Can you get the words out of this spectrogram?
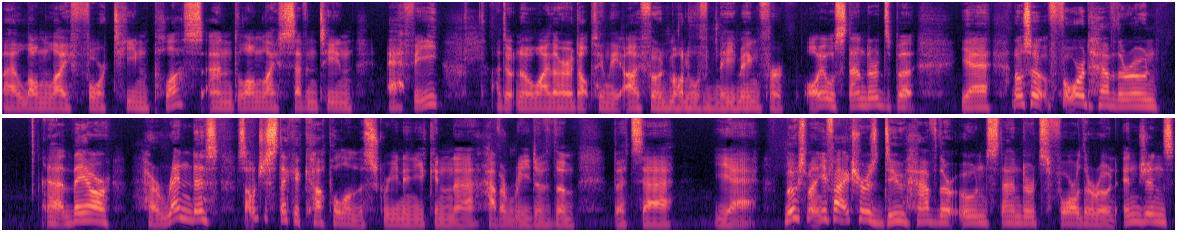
uh, Long Life 14 Plus and Long Life 17 FE. I don't know why they're adopting the iPhone model of naming for oil standards, but yeah. And also, Ford have their own. Uh, they are horrendous, so I'll just stick a couple on the screen and you can uh, have a read of them. But uh, yeah, most manufacturers do have their own standards for their own engines,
